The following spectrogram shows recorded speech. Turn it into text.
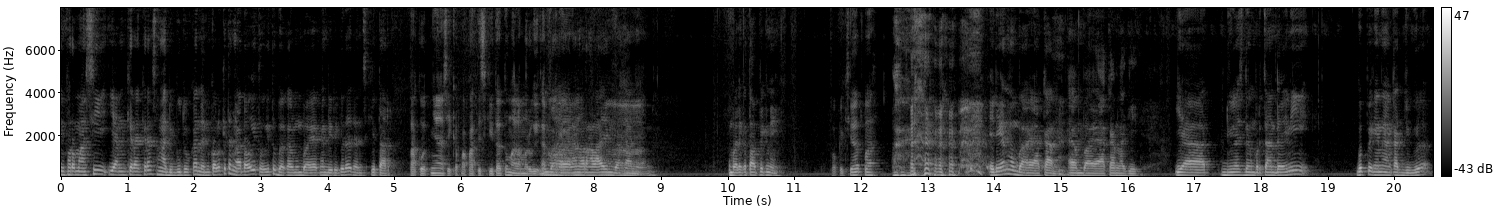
informasi yang kira-kira sangat dibutuhkan dan kalau kita nggak tahu itu itu bakal membahayakan diri kita dan sekitar. Takutnya sikap apatis kita tuh malah merugikan orang. orang lain bahkan ya. Kembali ke topik nih. Topik siapa? Ini kan membahayakan eh membahayakan lagi. Ya dunia sedang bercanda ini gue pengen ngangkat juga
